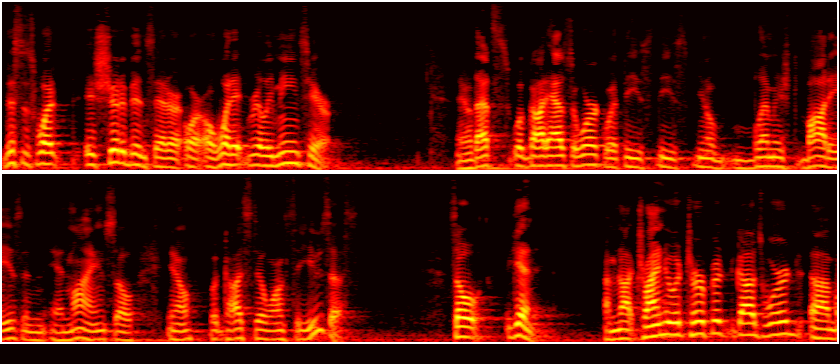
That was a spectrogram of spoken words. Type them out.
This is what it should have been said or, or, or what it really means here. You know, that's what God has to work with, these, these you know, blemished bodies and, and minds. So, you know, but God still wants to use us. So, again, I'm not trying to interpret God's word um,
